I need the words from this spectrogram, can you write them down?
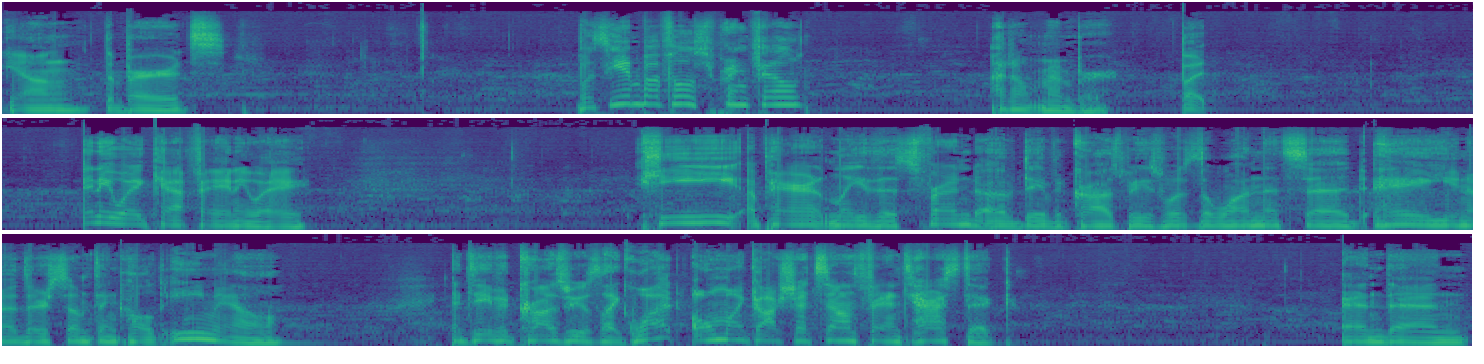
Young, The Byrds. Was he in Buffalo Springfield? I don't remember, but Anyway, Cafe Anyway. He apparently, this friend of David Crosby's, was the one that said, Hey, you know, there's something called email. And David Crosby was like, What? Oh my gosh, that sounds fantastic. And then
